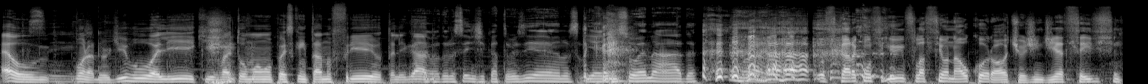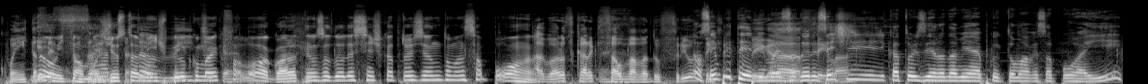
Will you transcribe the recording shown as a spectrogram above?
é o Sim. morador de rua ali que vai tomar uma pra esquentar no frio, tá É um ligado? adolescente de 14 anos, que aí isso é nada. Os caras conseguiram inflacionar o corote. Hoje em dia é 6,50. Não, então, mas justamente pelo que o Mike cara. falou, agora tem os adolescentes de 14 anos tomando essa porra. Agora os caras que salvavam do frio. Não, tem sempre que teve, pegar, mas adolescente sei lá. de 14 anos da minha época que tomava essa porra aí,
